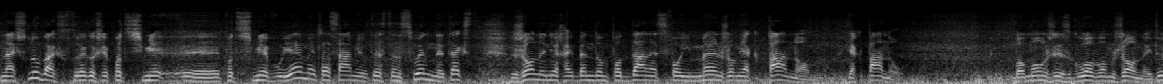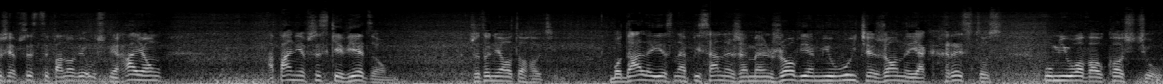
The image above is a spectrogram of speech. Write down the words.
na ślubach, z którego się podśmie, yy, podśmiewujemy czasami. To jest ten słynny tekst: Żony niechaj będą poddane swoim mężom jak panom, jak panu, bo mąż jest głową żony. I tu się wszyscy panowie uśmiechają, a panie wszystkie wiedzą, że to nie o to chodzi. Bo dalej jest napisane, że mężowie miłujcie żony jak Chrystus umiłował Kościół.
